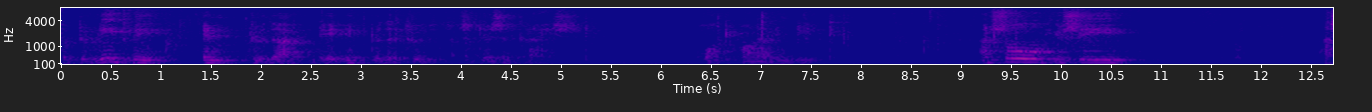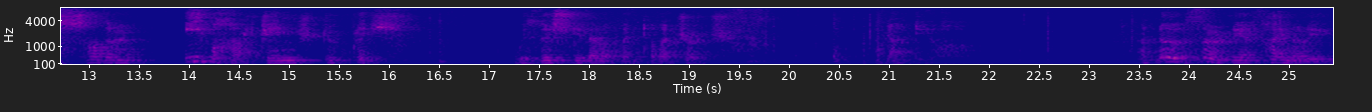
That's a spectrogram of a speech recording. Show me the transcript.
but to lead me into that day into the truth as it is in Christ. What honor indeed. And so, you see, a sovereign epochal change took place with this development of a church at Antioch. And now, thirdly and finally,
